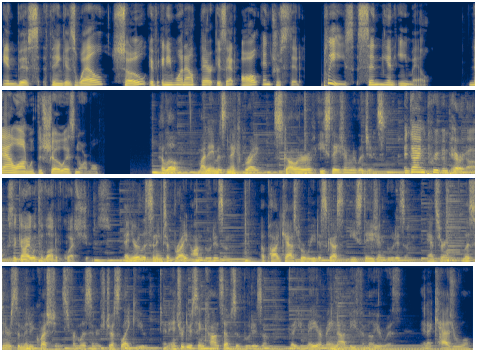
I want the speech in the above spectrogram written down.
in this thing as well. So, if anyone out there is at all interested, please send me an email. Now, on with the show as normal. Hello, my name is Nick Bright, scholar of East Asian religions. And I'm Proven Paradox, a guy with a lot of questions. And you're listening to Bright on Buddhism, a podcast where we discuss East Asian Buddhism, answering listener submitted questions from listeners just like you, and introducing concepts of Buddhism that you may or may not be familiar with in a casual,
